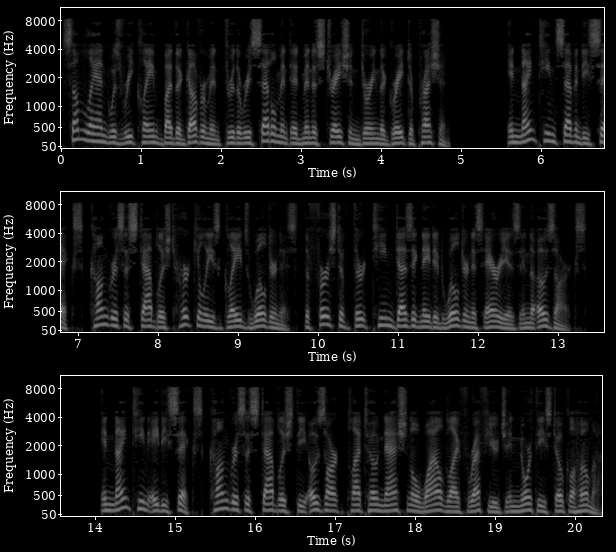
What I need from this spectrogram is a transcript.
Some land was reclaimed by the government through the Resettlement Administration during the Great Depression. In 1976, Congress established Hercules Glades Wilderness, the first of 13 designated wilderness areas in the Ozarks. In 1986, Congress established the Ozark Plateau National Wildlife Refuge in northeast Oklahoma.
